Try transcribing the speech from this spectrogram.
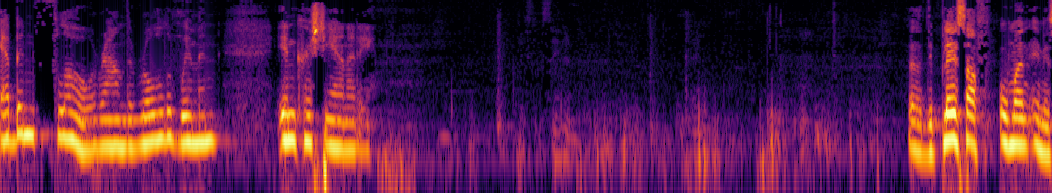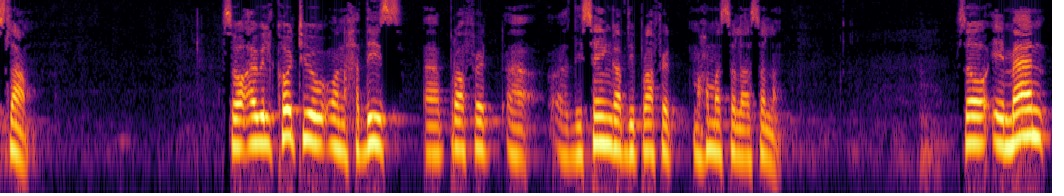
ebb and flow around the role of women in Christianity. Uh, the place of woman in Islam. So I will quote you on Hadith, uh, Prophet uh, uh, the saying of the Prophet Muhammad So a man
